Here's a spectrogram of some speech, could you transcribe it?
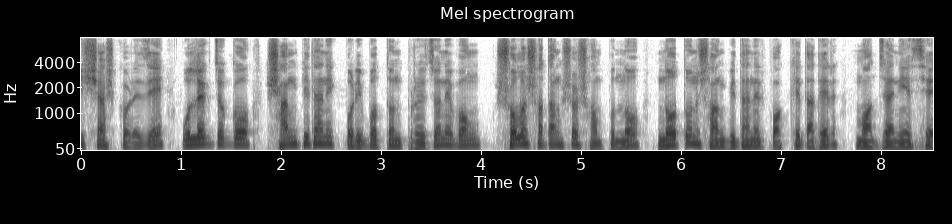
বিশ্বাস করে যে উল্লেখযোগ্য সাংবিধানিক পরিবর্তন প্রয়োজন এবং ষোলো শতাংশ সম্পূর্ণ নতুন সংবিধানের পক্ষে তাদের মত জানিয়েছে।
